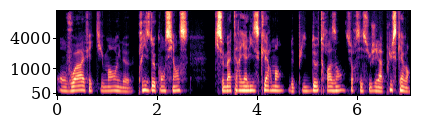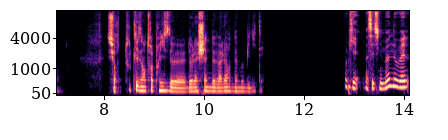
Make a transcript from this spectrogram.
on voit effectivement une prise de conscience qui se matérialise clairement depuis 2-3 ans sur ces sujets-là, plus qu'avant, sur toutes les entreprises de, de la chaîne de valeur de la mobilité. Ok, bah c'est une bonne nouvelle.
